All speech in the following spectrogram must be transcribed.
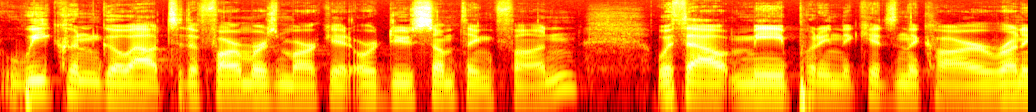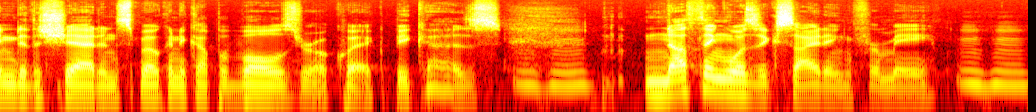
we couldn't go out to the farmers market or do something fun without me putting the kids in the car, running to the shed, and smoking a couple bowls real quick because mm-hmm. nothing was exciting for me. Mm-hmm.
